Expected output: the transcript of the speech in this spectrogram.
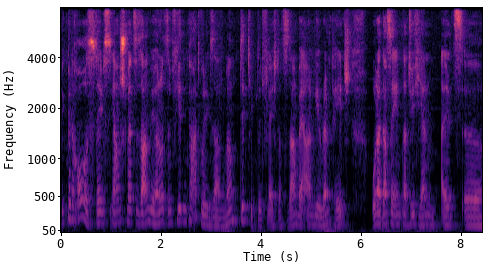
ich bin raus. Da gibt es ja nicht mehr zu sagen. Wir hören uns im vierten Part, würde ich sagen. Ne? Das gibt es vielleicht noch zu sagen bei AW Rampage. Oder dass er eben natürlich Jan als, äh,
